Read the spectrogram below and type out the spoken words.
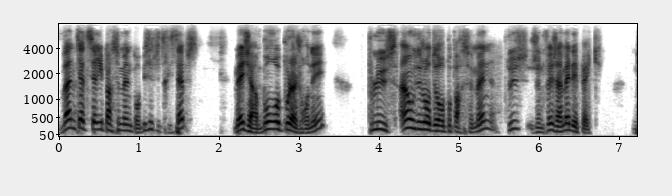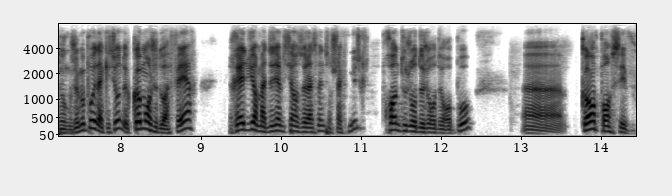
24 séries par semaine pour biceps et triceps, mais j'ai un bon repos la journée, plus un ou deux jours de repos par semaine, plus je ne fais jamais les pecs. Donc je me pose la question de comment je dois faire, réduire ma deuxième séance de la semaine sur chaque muscle, prendre toujours deux jours de repos. Euh, Qu'en pensez-vous?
